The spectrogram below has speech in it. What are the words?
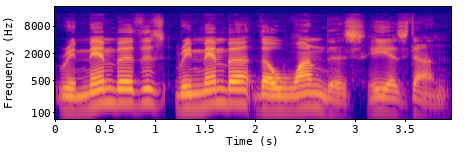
remember, this, remember the wonders he has done.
